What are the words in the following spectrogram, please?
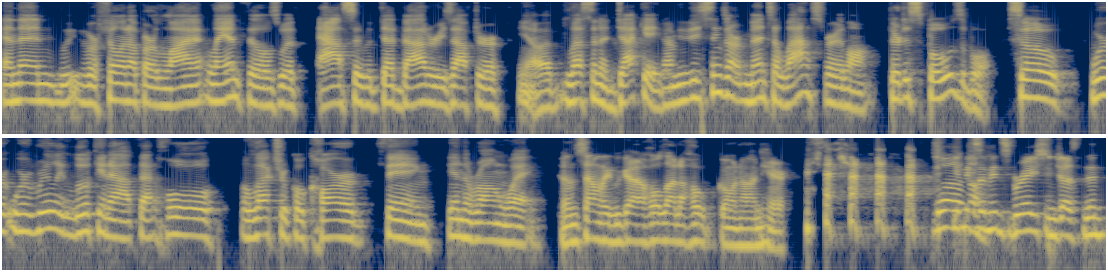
And then we're filling up our landfills with acid with dead batteries after, you know, less than a decade. I mean, these things aren't meant to last very long. They're disposable. So we're, we're really looking at that whole electrical car thing in the wrong way. Doesn't sound like we got a whole lot of hope going on here. Well, Give me some inspiration, Justin.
